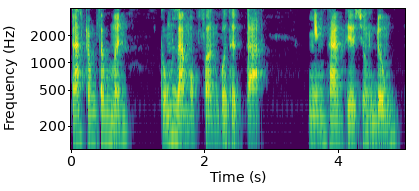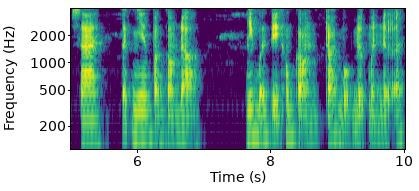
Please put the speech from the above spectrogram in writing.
tác trong tâm mình cũng là một phần của thực tại. Những tham tiêu chuẩn đúng, sai, tất nhiên vẫn còn đó. Nhưng bởi vì không còn trói buộc được mình nữa,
